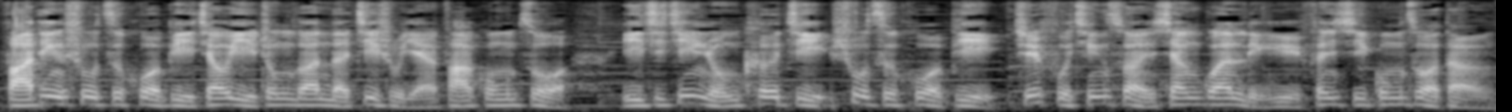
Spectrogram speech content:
法定数字货币交易终端的技术研发工作，以及金融科技、数字货币、支付清算相关领域分析工作等。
